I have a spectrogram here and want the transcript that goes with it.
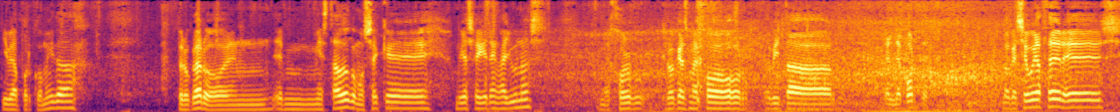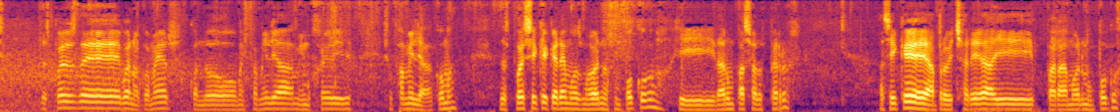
y vea por comida. Pero claro, en, en, mi estado, como sé que voy a seguir en ayunas, mejor, creo que es mejor evitar el deporte. Lo que sí voy a hacer es, después de, bueno, comer, cuando mi familia, mi mujer y su familia coman, después sí que queremos movernos un poco y dar un paso a los perros. Así que aprovecharé ahí para moverme un poco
